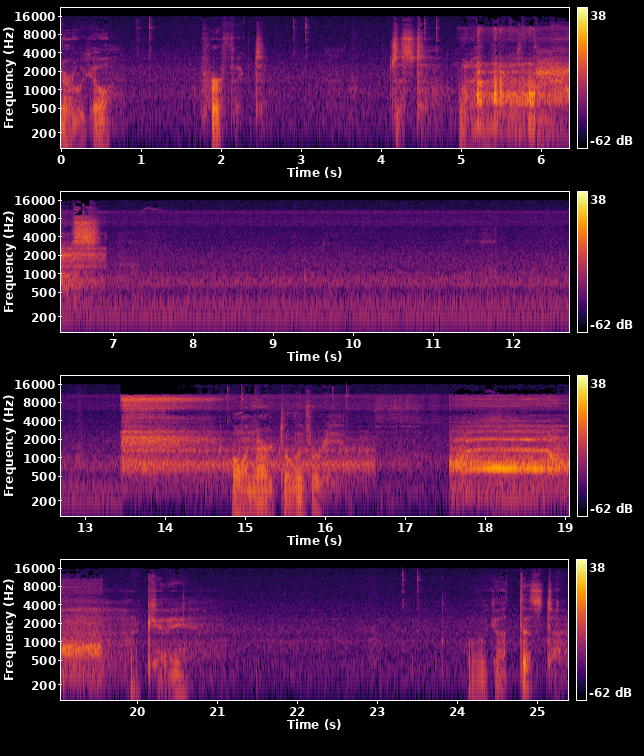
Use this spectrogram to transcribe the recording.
There we go. Perfect. Just what I needed. A mouse. Oh, and our delivery. Okay. What we got this time?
